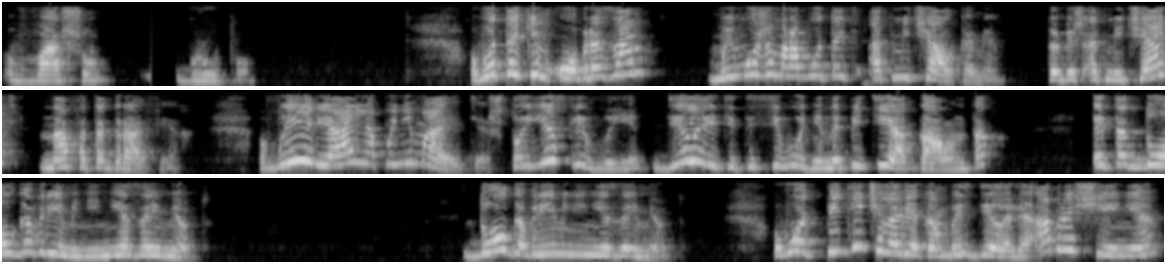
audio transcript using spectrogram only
в вашу группу. Вот таким образом мы можем работать отмечалками, то бишь отмечать на фотографиях. Вы реально понимаете, что если вы делаете это сегодня на пяти аккаунтах, это долго времени не займет. Долго времени не займет. Вот пяти человекам вы сделали обращение.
